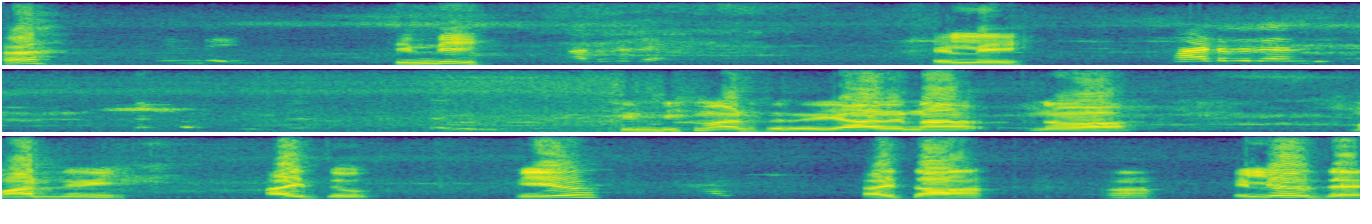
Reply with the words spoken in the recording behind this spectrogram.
ഏ ತಿಂಡಿ ಎಲ್ಲಿ ಮಾಡಿದ್ರಂದಿ ತಿಂಡಿ ಮಾಡ್ತಾರೆ ಯಾರು ನಾ ನೋವಾ ಮಾಡ್ತೀನಿ ಆಯ್ತು ನೀವು ಆಯ್ತಾ ಹಾಂ ಎಲ್ಲಿ ಹೋಗುತ್ತೆ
